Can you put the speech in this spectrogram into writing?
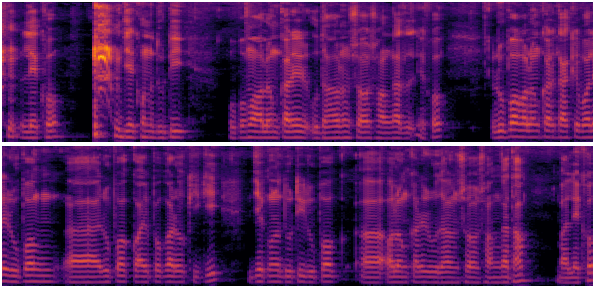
লেখো। যে কোনো দুটি উপমা অলংকারের উদাহরণ সহ সংজ্ঞা লেখো। রূপক অলঙ্কার কাকে বলে? রূপক রূপক কয় প্রকার ও কী কী? যে কোনো দুটি রূপক আহ, অলংকারের উদাহরণ সহ সংজ্ঞা দাও বা লেখো।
